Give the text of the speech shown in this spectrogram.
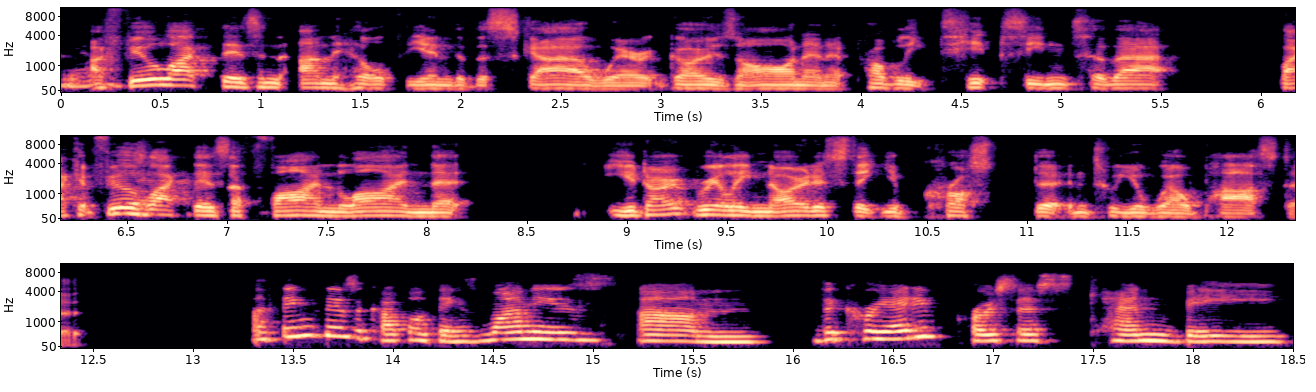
yeah. I feel like there's an unhealthy end of the scale where it goes on and it probably tips into that. Like it feels yeah. like there's a fine line that you don't really notice that you've crossed it until you're well past it. I think there's a couple of things. One is um, the creative process can be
